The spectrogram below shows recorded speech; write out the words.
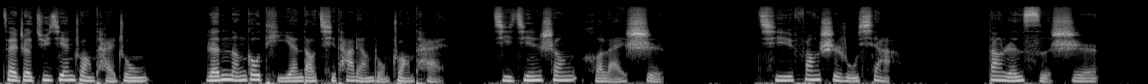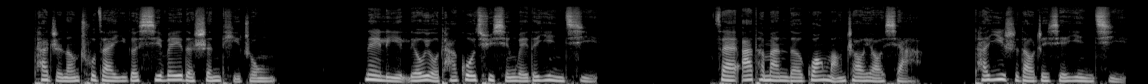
在这居间状态中，人能够体验到其他两种状态，即今生和来世。其方式如下：当人死时，他只能处在一个细微的身体中，那里留有他过去行为的印记。在阿特曼的光芒照耀下，他意识到这些印记。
